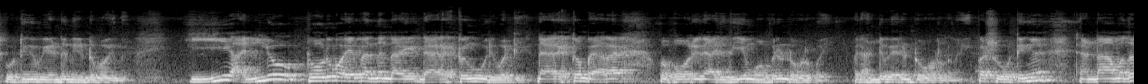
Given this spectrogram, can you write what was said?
ഷൂട്ടിംഗ് വീണ്ടും നീണ്ടുപോയിന്ന്. ഈ അല്ലു ടൂർ പോയപ്പോൾ എന്തുണ്ടായി? ഡയറക്ടറും ഉരുപൊട്ടി ഡയറക്ടറും വേറെ ഫോറി രാജ്യത്തേക്ക് മൂപ്പരും ടൂർ പോയി. ഇപ്പോൾ രണ്ടുപേരും ടൂറിലാണ് ഇപ്പോൾ ഷൂട്ടിങ് രണ്ടാമത്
